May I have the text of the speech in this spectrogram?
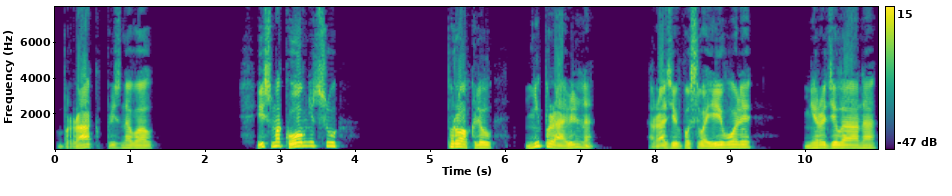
брак признавал. И смоковницу проклял неправильно. Разве по своей воле не родила она?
